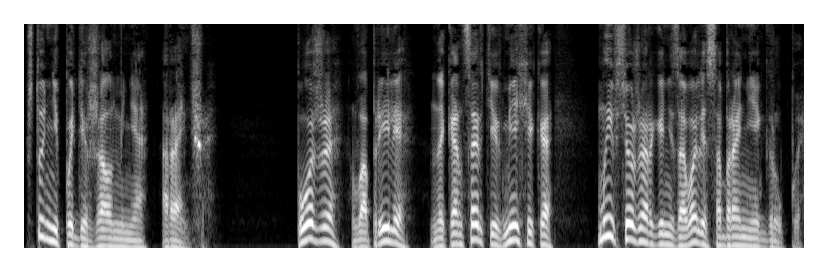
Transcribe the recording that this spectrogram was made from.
что не поддержал меня раньше. Позже, в апреле, на концерте в Мехико, мы все же организовали собрание группы.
